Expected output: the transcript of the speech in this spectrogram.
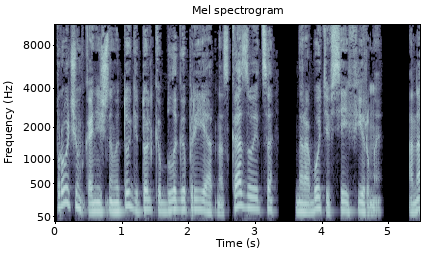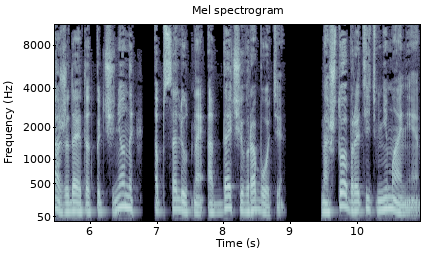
впрочем, в конечном итоге только благоприятно сказывается на работе всей фирмы. Она ожидает от подчиненных абсолютной отдачи в работе. На что обратить внимание?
